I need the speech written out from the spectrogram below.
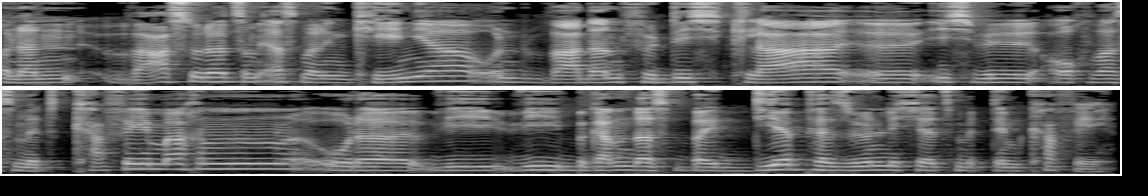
Und dann warst du da zum ersten Mal in Kenia und war dann für dich klar, äh, ich will auch was mit Kaffee machen oder wie, wie begann das bei dir persönlich jetzt mit dem Kaffee?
